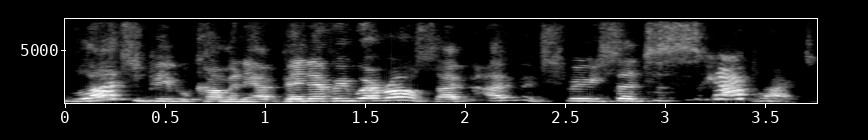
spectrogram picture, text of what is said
lots of people coming here. I've been everywhere else. I've, I've experienced that just as a chiropractor.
